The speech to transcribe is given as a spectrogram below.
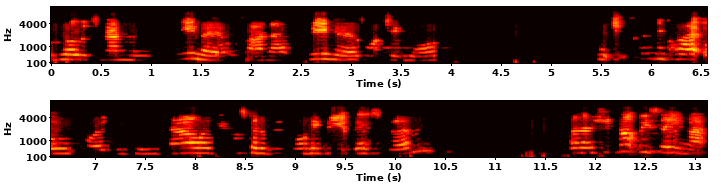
as well as random females and uh, females watching more, which is going to be quite awkward because now everyone's going to be calling me at this time. And I should not be saying that.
